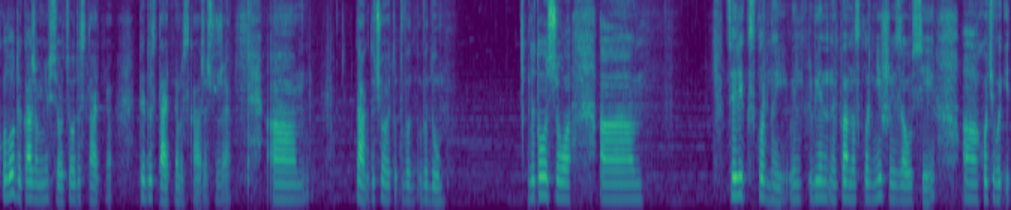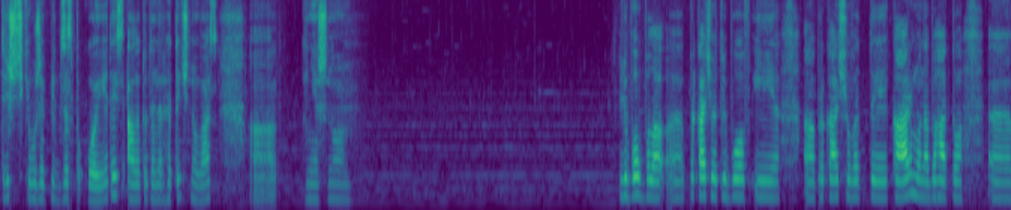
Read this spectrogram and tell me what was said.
колоду і каже, мені все, цього достатньо. Ти достатньо розкажеш вже. Так, до чого я тут вед- веду? До того, що цей рік складний. Він, він напевно, складніший за усі. Хоч ви і трішечки вже підзаспокоюєтесь, але тут енергетично у вас, звісно. Любов була е, прокачувати любов і е, прокачувати карму набагато е,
